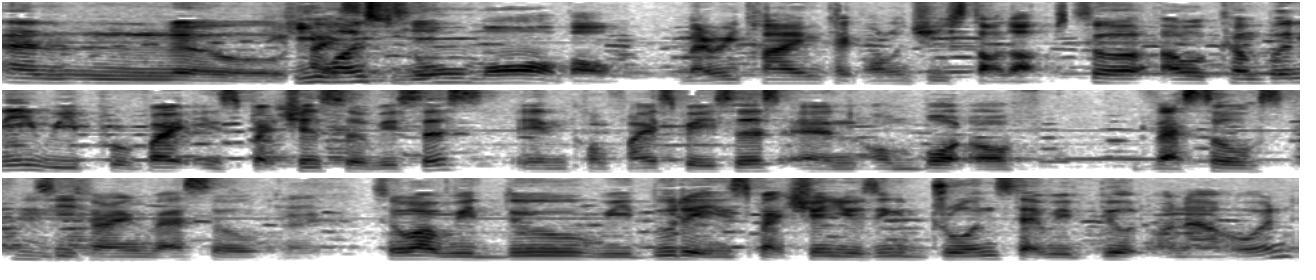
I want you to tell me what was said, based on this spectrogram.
Uh, no. He Hi, wants to know more about maritime technology startups. So our company, we provide inspection services in confined spaces and on board of vessels, seafaring vessel. Right. So what we do, we do the inspection using drones that we built on our own.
